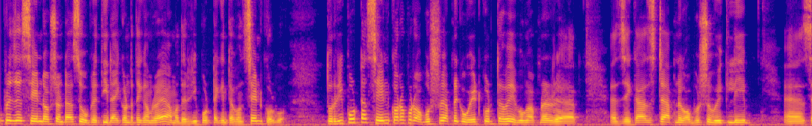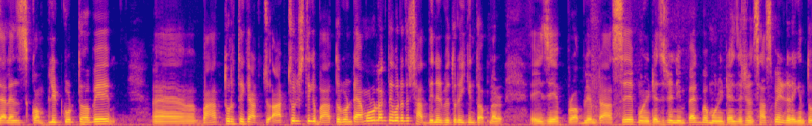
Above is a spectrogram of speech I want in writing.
উপরে যে সেন্ড অপশনটা আছে ওপরে তিন আইকনটা থেকে আমরা আমাদের রিপোর্টটা কিন্তু এখন সেন্ড করব। তো রিপোর্টটা সেন্ড করার পর অবশ্যই আপনাকে ওয়েট করতে হবে এবং আপনার যে কাজটা আপনাকে অবশ্যই উইকলি চ্যালেঞ্জ কমপ্লিট করতে হবে। বাহাত্তর থেকে আটচ- আটচল্লিশ থেকে বাহাত্তর ঘণ্টা এমনও লাগতে পারে সাত দিনের ভেতরেই কিন্তু আপনার এই যে প্রবলেমটা আছে মনিটাইজেশন ইম্প্যাক্ট বা মনিটাইজেশন সাসপেন্ড এটা কিন্তু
